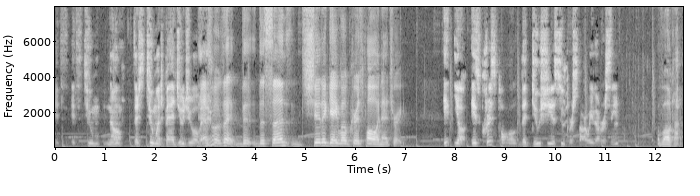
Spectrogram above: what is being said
It's it's too no. There's too much bad juju over That's there. what I'm saying. The the Suns should have gave up Chris Paul in that trade It, yo, is Chris Paul the douchiest superstar we've ever seen? of all time.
